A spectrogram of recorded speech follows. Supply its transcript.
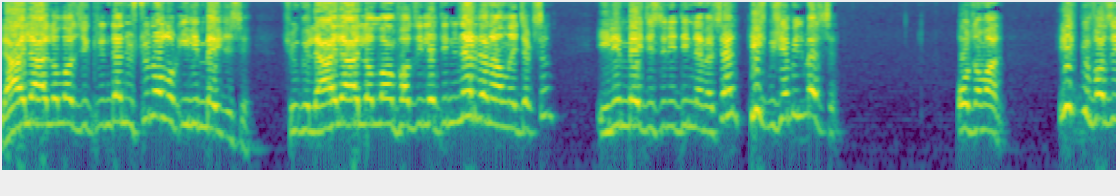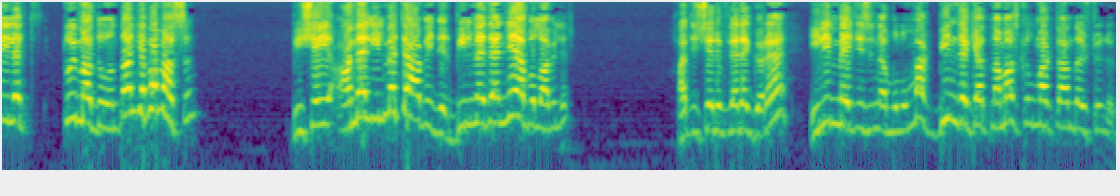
La ilahe illallah zikrinden üstün olur ilim meclisi. Çünkü la ilahe illallah'ın faziletini nereden anlayacaksın? İlim meclisini dinlemesen hiçbir şey bilmezsin. O zaman hiçbir fazilet duymadığından yapamazsın. Bir şey amel ilme tabidir. Bilmeden ne yapılabilir? Hadis-i şeriflere göre ilim meclisinde bulunmak bin rekat namaz kılmaktan da üstündür.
